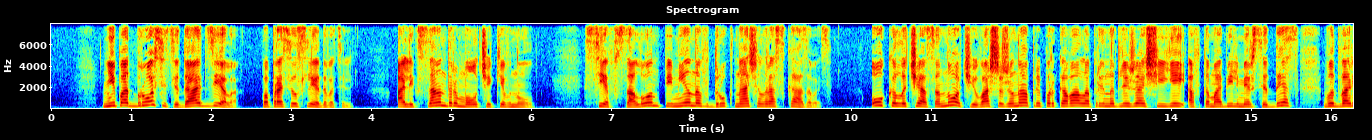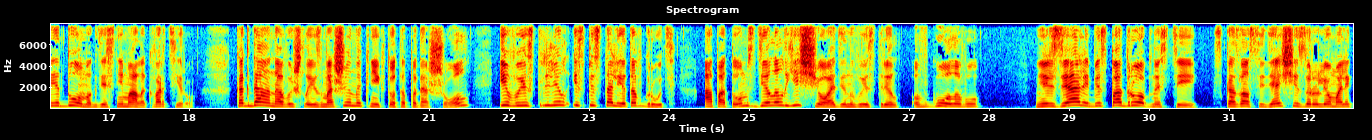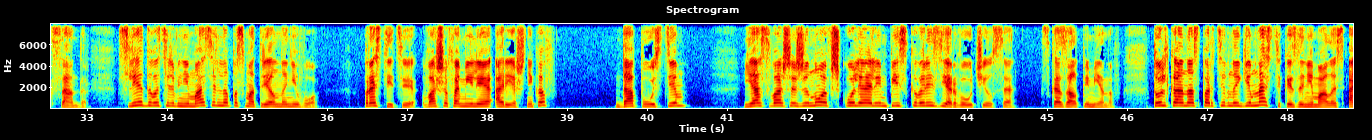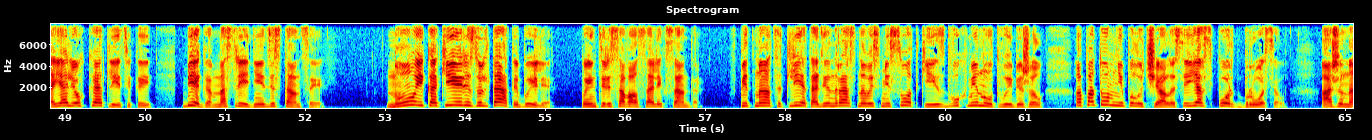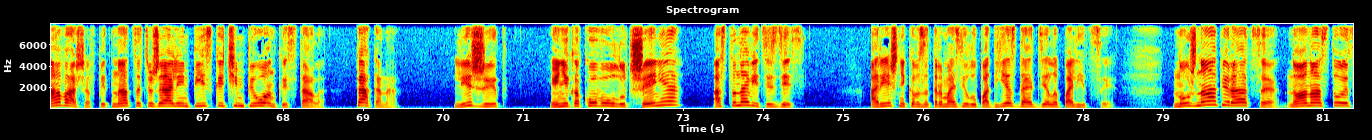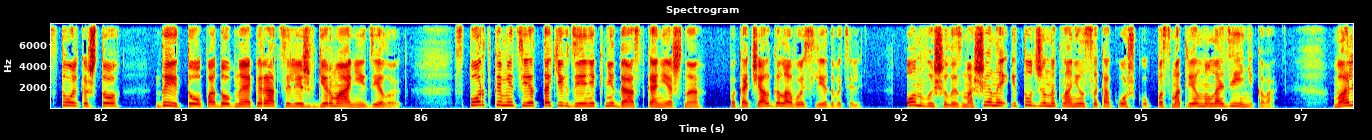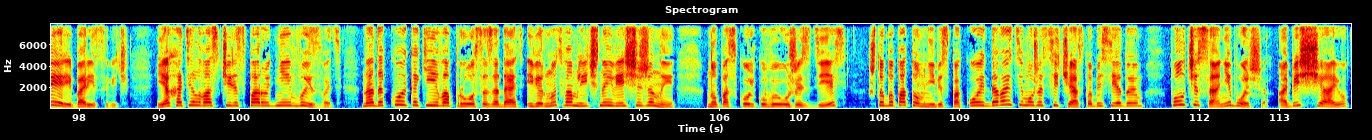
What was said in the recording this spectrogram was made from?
«Не подбросите до отдела», — попросил следователь. Александр молча кивнул. Сев в салон, Пименов вдруг начал рассказывать. Около часа ночи ваша жена припарковала принадлежащий ей автомобиль «Мерседес» во дворе дома, где снимала квартиру. Когда она вышла из машины, к ней кто-то подошел и выстрелил из пистолета в грудь, а потом сделал еще один выстрел в голову. «Нельзя ли без подробностей?» — сказал сидящий за рулем Александр. Следователь внимательно посмотрел на него. «Простите, ваша фамилия Орешников?» «Допустим. Я с вашей женой в школе Олимпийского резерва учился», — сказал Пименов. «Только она спортивной гимнастикой занималась, а я легкой атлетикой, бегом на средние дистанции». «Ну и какие результаты были?» — поинтересовался Александр. «В 15 лет один раз на восьмисотке из двух минут выбежал, а потом не получалось, и я спорт бросил. А жена ваша в 15 уже олимпийской чемпионкой стала. Как она?» «Лежит. И никакого улучшения? Остановите здесь!» Орешников затормозил у подъезда отдела полиции. «Нужна операция, но она стоит столько, что... Да и то подобные операции лишь в Германии делают. Спорткомитет таких денег не даст, конечно», — покачал головой следователь. Он вышел из машины и тут же наклонился к окошку, посмотрел на Ладейникова. «Валерий Борисович, я хотел вас через пару дней вызвать. Надо кое-какие вопросы задать и вернуть вам личные вещи жены. Но поскольку вы уже здесь, чтобы потом не беспокоить, давайте, может, сейчас побеседуем. Полчаса, не больше. Обещаю».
